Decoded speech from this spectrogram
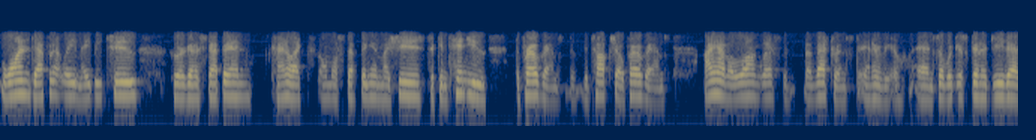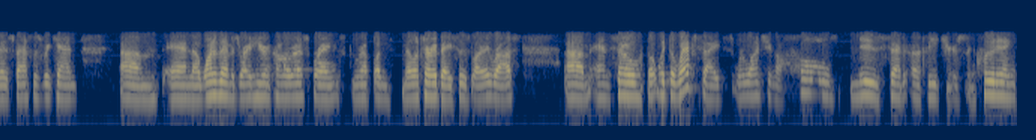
one, definitely, maybe two, who are going to step in kind of like almost stepping in my shoes to continue the programs, the, the talk show programs. I have a long list of, of veterans to interview, and so we're just going to do that as fast as we can. Um, and uh, one of them is right here in Colorado Springs. Grew up on military bases, Larry Ross. Um, and so, but with the websites, we're launching a whole new set of features, including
